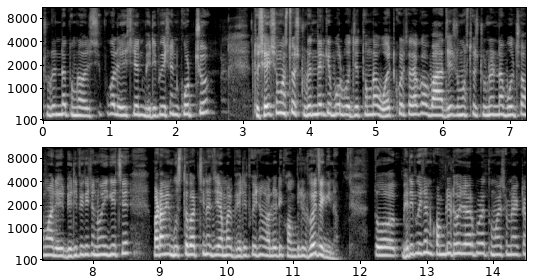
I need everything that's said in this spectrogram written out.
স্টুডেন্টরা তোমরা রিসিপ্রোকাল রেজিস্ট্রেশন ভেরিফিকেশান করছ। তো সেই সমস্ত স্টুডেন্টদেরকে বলব যে তোমরা ওয়েট করতে থাকো বা যে সমস্ত স্টুডেন্টরা বলছো আমার ভেরিফিকেশান হয়ে গিয়েছে বাট আমি বুঝতে পারছি না যে আমার ভেরিফিকেশান অলরেডি কমপ্লিট হয়েছে কি না তো ভেরিফিকেশান কমপ্লিট হয়ে যাওয়ার পরে তোমার সামনে একটা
